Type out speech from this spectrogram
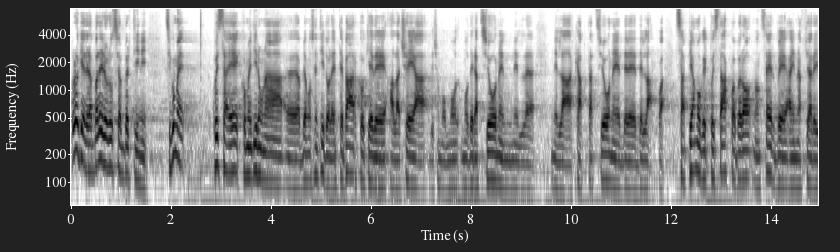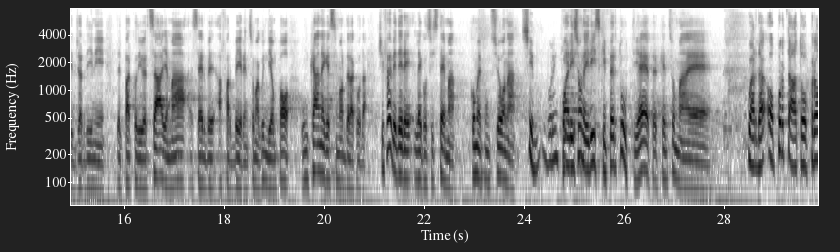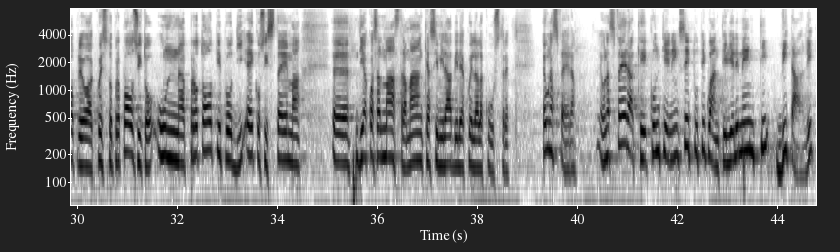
Volevo chiedere a Valerio Rossi Albertini, siccome questa è, come dire, una, eh, abbiamo sentito l'ente parco chiede alla CEA diciamo, mo moderazione nel, nella captazione de dell'acqua. Sappiamo che quest'acqua però non serve a innaffiare i giardini del parco di Versailles ma serve a far bere, insomma quindi è un po' un cane che si morde la coda. Ci fai vedere l'ecosistema, come funziona? Sì, Quali sono i rischi per tutti? Eh? Perché insomma è... Guarda, ho portato proprio a questo proposito un prototipo di ecosistema eh, di acqua salmastra, ma anche assimilabile a quella lacustre. È una sfera, è una sfera che contiene in sé tutti quanti gli elementi vitali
